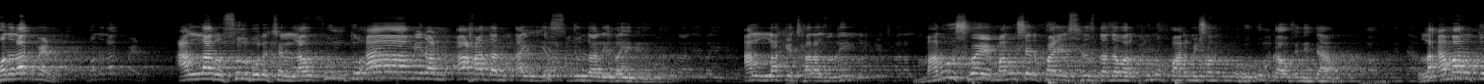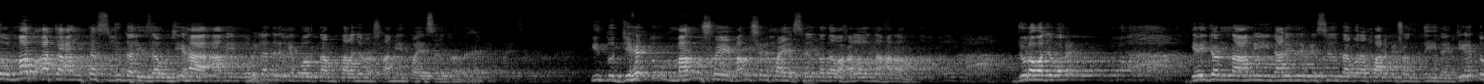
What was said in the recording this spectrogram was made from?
মনে রাখবেন, আল্লাহ রসুল বলেছেন, লাউ কুনতু আমিরান আহাদান আল্লাহকে ছাড়া যদি মানুষ হয়ে মানুষের পায়ে সেজদা দেওয়ার কোনো পারমিশন কোনো হুকুম কাউকে দিতাম। আমারতুল মারআতা আন তাসজুদা লিজাওজিহা আমি মহিলাদেরকে বলতাম, তারা যেন স্বামীর পায়ে সেজদা দেয়। কিন্তু যেহেতু মানুষ হয়ে মানুষের পায়ে সেজদা দেওয়া হালাল না হারাম, জোরাবাজে বলেন। এই জন্য আমি নারীদেরকে সেজদা পারমিশন দিই নাই। যেহেতু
